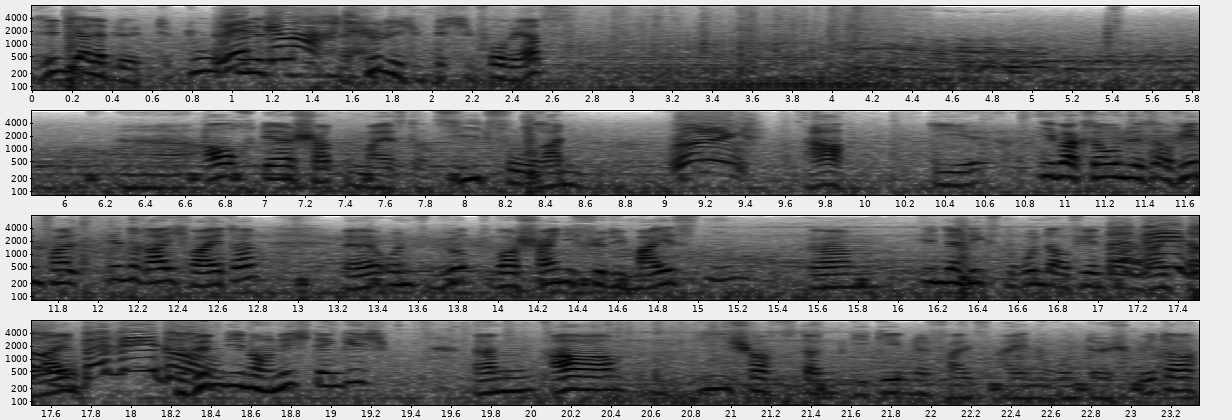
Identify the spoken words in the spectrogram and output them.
sind die alle blöd. Du gehst natürlich ein bisschen vorwärts. Äh, auch der Schattenmeister zieht voran. Running. Ja, die Evac Zone ist auf jeden Fall in Reichweite äh, und wird wahrscheinlich für die meisten ähm, in der nächsten Runde auf jeden Fall Bewegung, erreichbar sein. Bewegung! Wir sind die noch nicht, denke ich. Ähm, aber die schafft es dann gegebenenfalls eine Runde später.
